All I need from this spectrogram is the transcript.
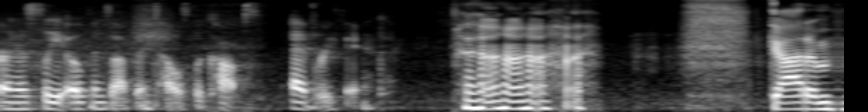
Ernest Lee opens up and tells the cops everything. Got him.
